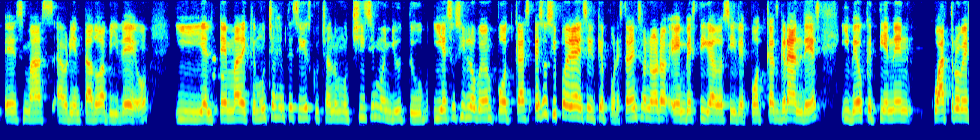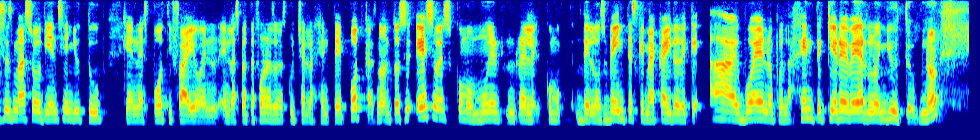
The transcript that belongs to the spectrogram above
es más orientado a video y el tema de que mucha gente sigue escuchando muchísimo en YouTube y eso sí lo veo en podcast. Eso sí podría decir que por estar en Sonoro he investigado así de podcast grandes y veo que tienen cuatro veces más audiencia en YouTube que en Spotify o en, las plataformas donde escucha la gente podcast, ¿no? Entonces, eso es como muy, como de los 20 que me ha caído de que, ay, bueno, pues la gente quiere verlo en YouTube, ¿no?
